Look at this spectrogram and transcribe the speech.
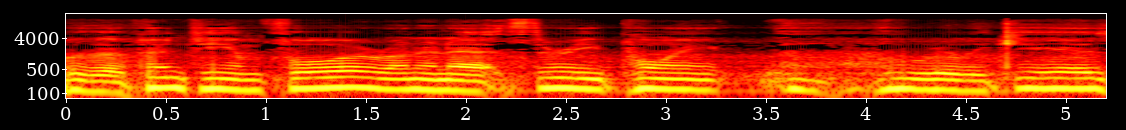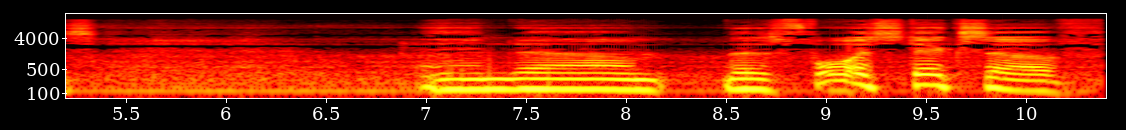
with a Pentium 4 running at 3 point, who really cares? And um, there's four sticks of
